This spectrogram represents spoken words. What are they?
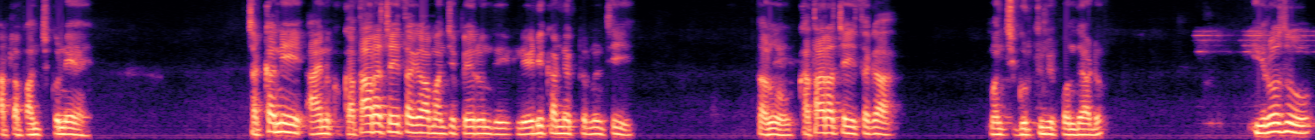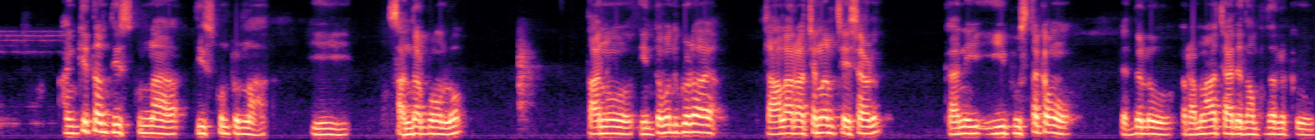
అట్లా పంచుకునే చక్కని ఆయనకు కథారచయితగా మంచి పేరుంది. లేడీ కండక్టర్ నుంచి తను కథారచయితగా మంచి గుర్తింపు పొందాడు. ఈరోజు అంకితం తీసుకున్న తీసుకుంటున్న ఈ సందర్భంలో తాను ఇంతకుముందు కూడా చాలా రచనలు చేశాడు. కానీ ఈ పుస్తకం పెద్దలు రమణాచార్య దంపతులకు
